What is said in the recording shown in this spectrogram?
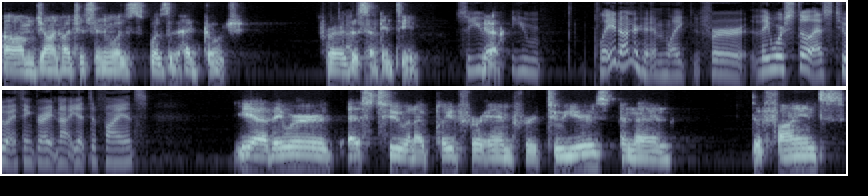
um, John Hutchinson was was the head coach for Gotcha. the second team. So you Yeah. you played under him like for they were still S two I think right not yet Defiance. Yeah, they were S two, and I played for him for two years, and then Defiance,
